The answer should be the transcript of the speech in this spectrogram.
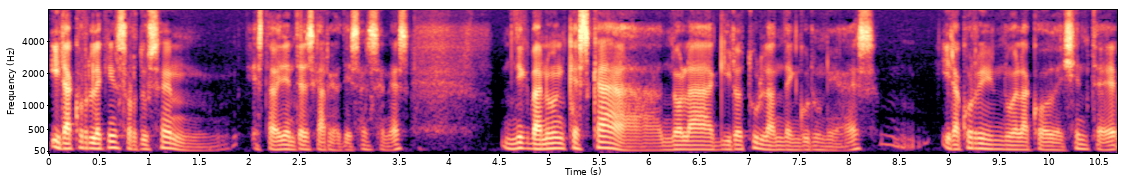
irakurlekin sortu zen, ez da bide izan zen, ez? Nik banuen kezka nola girotu landen gurunea, ez? irakurri nuelako desente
